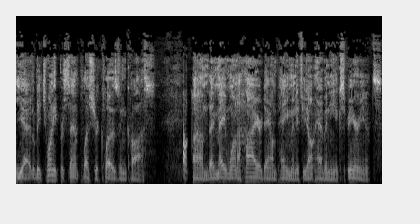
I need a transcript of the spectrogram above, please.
Yeah, it'll be 20% plus your closing costs. Um, they may want a higher down payment if you don't have any experience.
